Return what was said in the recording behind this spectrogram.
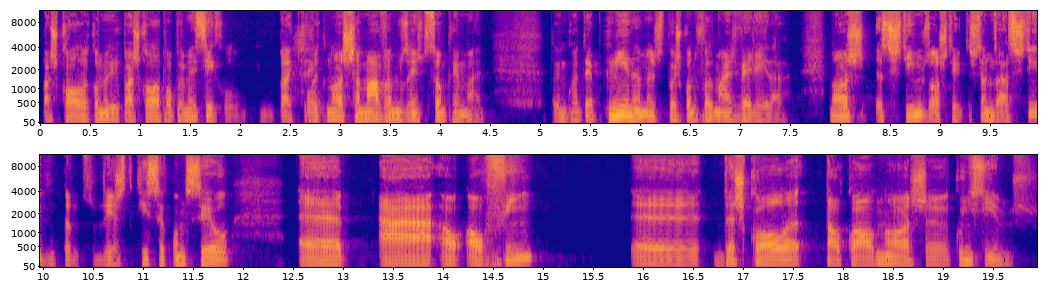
Para a escola, quando eu digo para a escola, para o primeiro ciclo, para aquilo Sim. que nós chamávamos a instrução primária. Por enquanto é pequenina, mas depois quando for mais velha irá. Nós assistimos, ou estamos a assistir, portanto, desde que isso aconteceu, uh, ao, ao, fim uh, da escola tal qual nós uh, conhecíamos.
